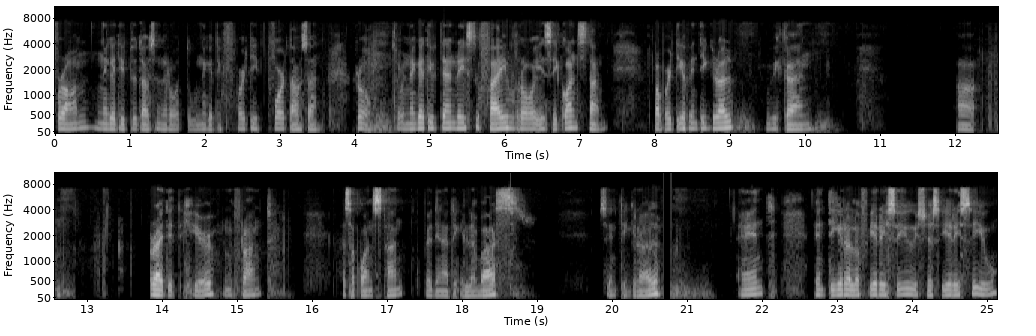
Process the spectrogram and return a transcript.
from negative 2000 rho to negative 44,000 rho. So negative 10 raised to 5 rho is a constant. Property of integral, we can uh, write it here in front as a constant. Pwede nating ilabas sa integral. And the integral of e raised to u is just e raised to u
